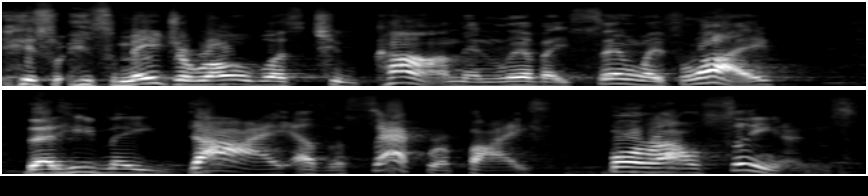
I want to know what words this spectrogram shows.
his, his major role was to come and live a sinless life that he may die as a sacrifice for our sins.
